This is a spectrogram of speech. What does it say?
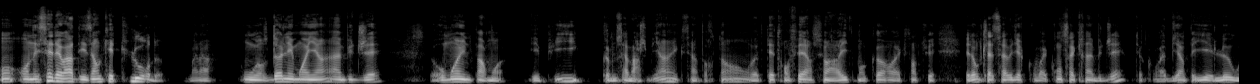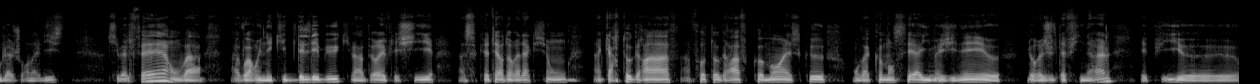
On, on essaie d'avoir des enquêtes lourdes, voilà, où on se donne les moyens, un budget, au moins une par mois. Et puis, comme ça marche bien et que c'est important, on va peut-être en faire sur un rythme encore accentué. Et donc là, ça veut dire qu'on va consacrer un budget, qu'on va bien payer le ou la journaliste qui va le faire. On va avoir une équipe dès le début qui va un peu réfléchir, un secrétaire de rédaction, un cartographe, un photographe. Comment est-ce que on va commencer à imaginer euh, le résultat final Et puis euh,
